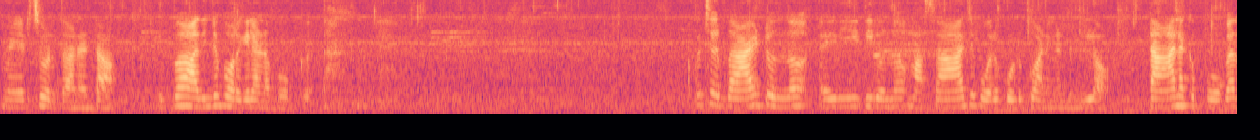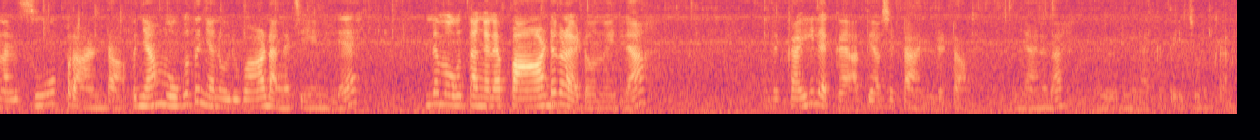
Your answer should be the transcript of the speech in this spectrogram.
മേടിച്ചു കൊടുത്താണ് കേട്ടോ. ഇപ്പോൾ അതിന്റെ പുറകിലാണ് പോക്ക്. അപ്പോൾ ചെറുതായിട്ടൊന്ന് രീതിയിലൊന്ന് മസാജ് പോലെ കൊടുക്കുവാണെങ്കിൽ ഉണ്ടല്ലോ ടാനൊക്കെ പോകാൻ നല്ല സൂപ്പറാണ് കേട്ടോ അപ്പം ഞാൻ മുഖത്ത് ഞാൻ ഒരുപാട് അങ്ങനെ ചെയ്യുന്നില്ലേ? എന്റെ മുഖത്ത് അങ്ങനെ പാടുകളായിട്ടൊന്നുമില്ല. എന്റെ കയ്യിലൊക്കെ അത്യാവശ്യം ടാനുണ്ട് കേട്ടോ ഞാനതാ ഇങ്ങനെയൊക്കെ തേച്ച് കൊടുക്കുകയാണ്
